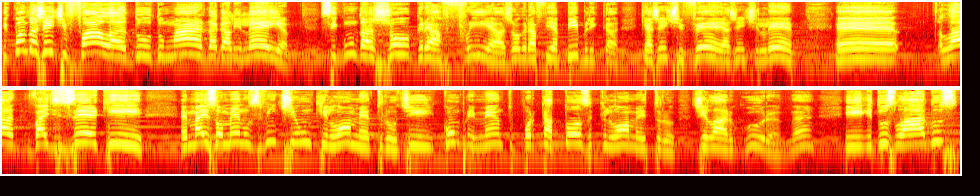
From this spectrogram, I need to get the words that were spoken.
e quando a gente fala do, do, mar da Galileia, segundo a geografia, a geografia bíblica que a gente vê, a gente lê, é, lá vai dizer que é mais ou menos 21 quilômetros de comprimento por 14 quilômetros de largura, né? E, e, dos lados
